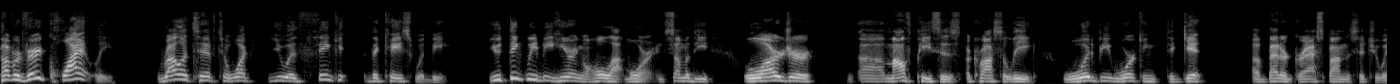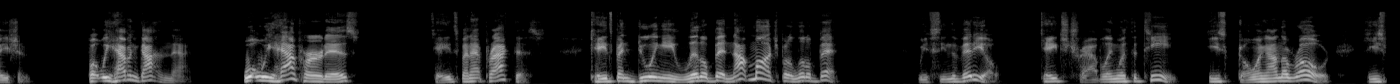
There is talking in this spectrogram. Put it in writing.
covered very quietly relative to what you would think the case would be. You'd think we'd be hearing a whole lot more, and some of the larger uh, mouthpieces across the league would be working to get a better grasp on the situation. But we haven't gotten that. What we have heard is Cade's been at practice. Cade's been doing a little bit, not much, but a little bit. We've seen the video. Cade's traveling with the team. He's going on the road. He's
